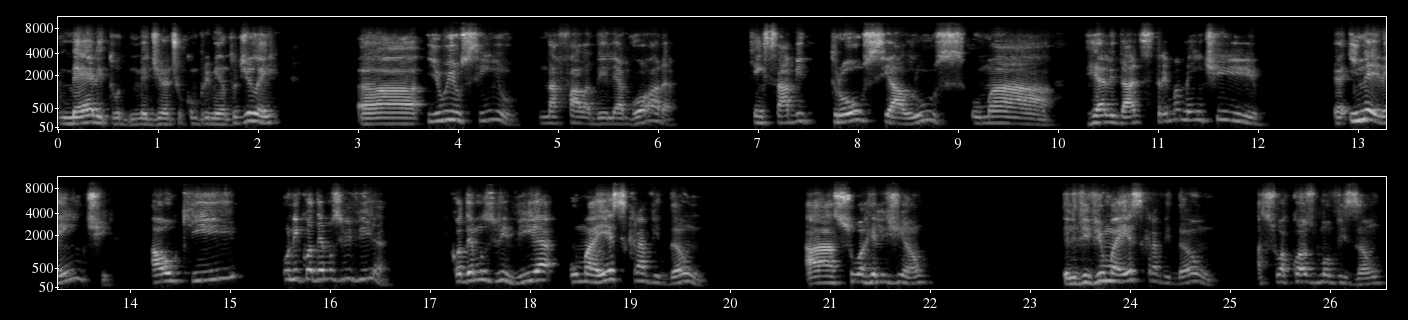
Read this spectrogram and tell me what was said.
mérito mediante o cumprimento de lei. Uh, e o Wilsinho, na fala dele agora, quem sabe trouxe à luz uma realidade extremamente inerente ao que o Nicodemos vivia. Nicodemos vivia uma escravidão à sua religião. Ele vivia uma escravidão à sua cosmovisão,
